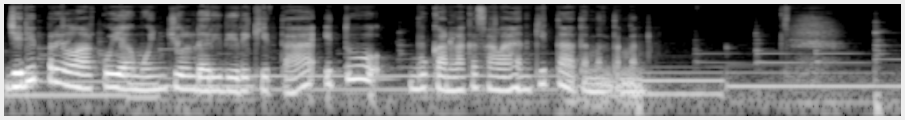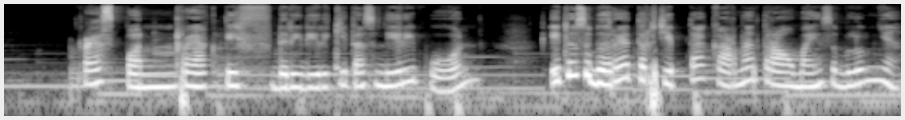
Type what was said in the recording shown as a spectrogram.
Jadi perilaku yang muncul dari diri kita itu bukanlah kesalahan kita, teman-teman. Respon reaktif dari diri kita sendiri pun itu sebenarnya tercipta karena trauma yang sebelumnya.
